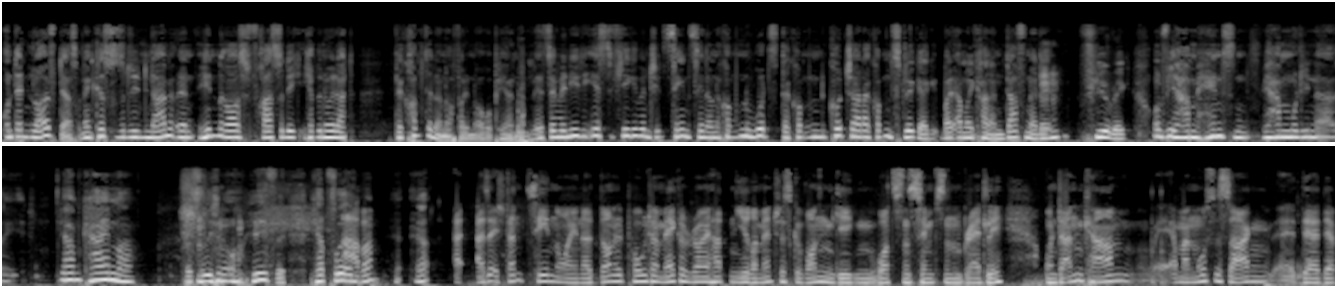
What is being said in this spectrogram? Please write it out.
Und dann läuft das und dann kriegst du so die Dynamik und dann hinten raus fragst du dich, ich habe nur gedacht, wer kommt denn da noch bei den Europäern? Jetzt, wenn wir nie die erste vier gewinnen, steht 10, 10 und dann kommt ein Woods, da kommt ein Kutscher, da kommt ein Stricker bei den Amerikanern, Daphne, der mhm. Furyk und wir haben Hansen, wir haben Molinari, wir haben Keimer. Das ist oh, Hilfe. Ich habe vorher. Aber ja also es stand 10-9. Donald Poulter, McElroy hatten ihre Matches gewonnen gegen Watson, Simpson und Bradley. Und dann kam, äh, man muss es sagen, äh, der, der,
